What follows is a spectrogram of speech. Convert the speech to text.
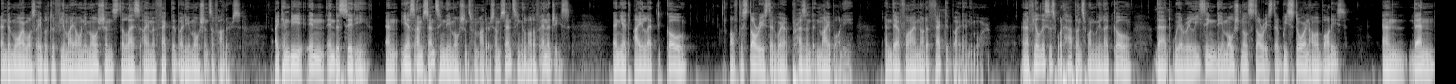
And the more I was able to feel my own emotions, the less I am affected by the emotions of others. I can be in, in the city and yes, I'm sensing the emotions from others. I'm sensing a lot of energies. And yet I let go of the stories that were present in my body. And therefore I'm not affected by it anymore. And I feel this is what happens when we let go, that we are releasing the emotional stories that we store in our bodies and then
